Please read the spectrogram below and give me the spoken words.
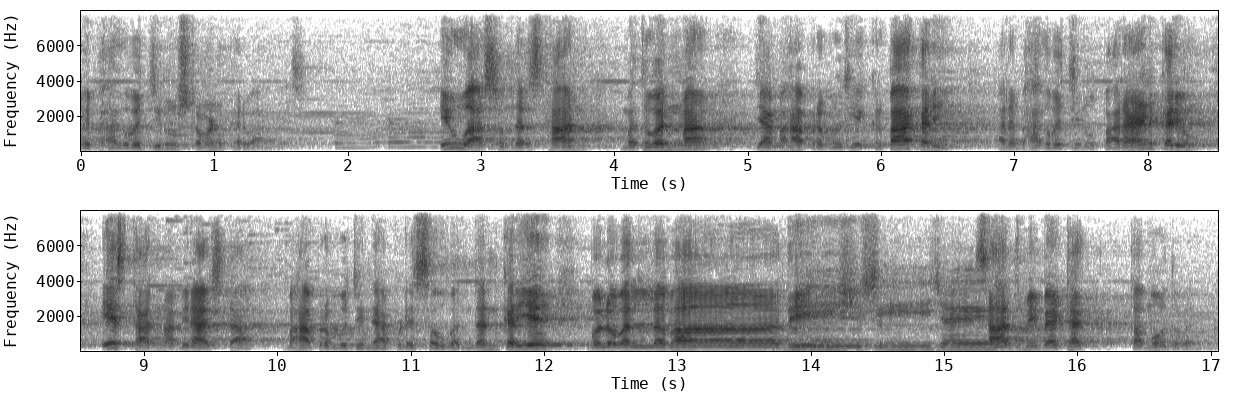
એ ભાગવતજીનું શ્રવણ કરવા આવે છે. એવું આ સુંદર સ્થાન મધુવનમાં જ્યાં મહાપ્રભુજીએ કૃપા કરી અને ભાગવતજીનું પારાયણ કર્યું એ સ્થાનમાં બિરાજતા મહાપ્રભુજીને આપણે સૌ વંદન કરીએ. બોલો વલ્લભાધીશ. જય. સાતમી બેઠક કમોદવનમાં.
